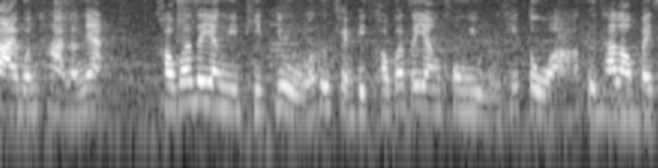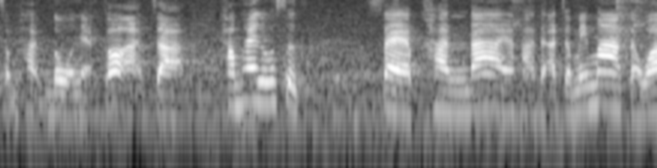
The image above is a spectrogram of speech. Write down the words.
ตายบนหาดแล้วเนี่ยเขาก็จะยังมีพิษอยู่ก็คือเข็มพิษเขาก็จะยังคงอยู่ที่ตัว คือถ้าเราไปสัมผัสโดนเนี่ยก็อาจจะทำให้รู้สึก แสบคันได้อะค่ะ แต่อาจจะไม่มากแต่ว่า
